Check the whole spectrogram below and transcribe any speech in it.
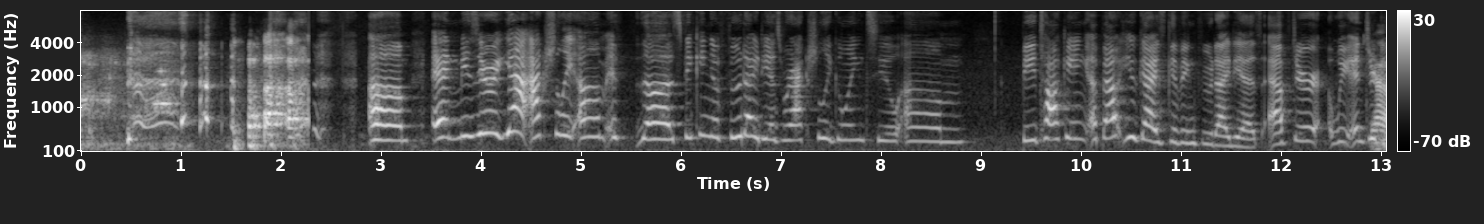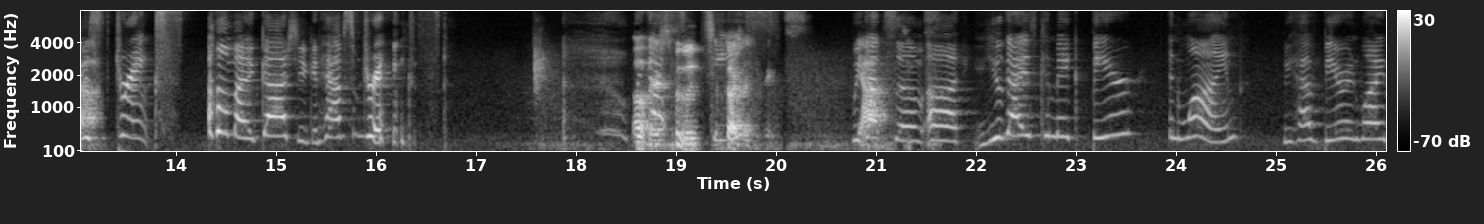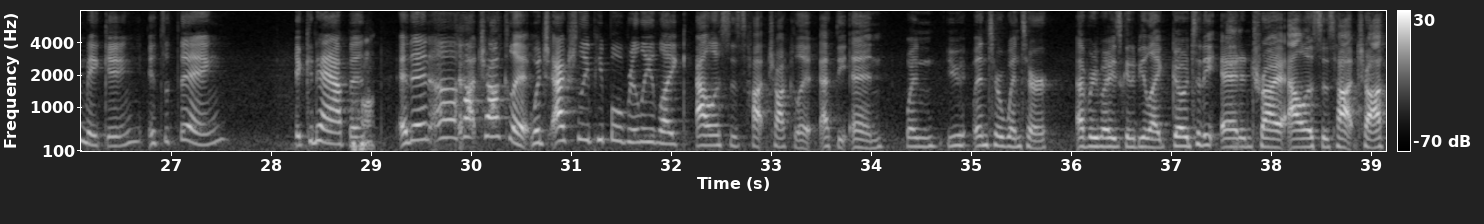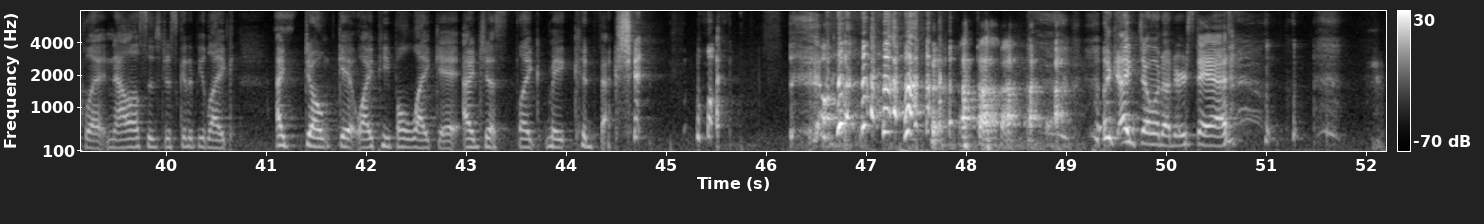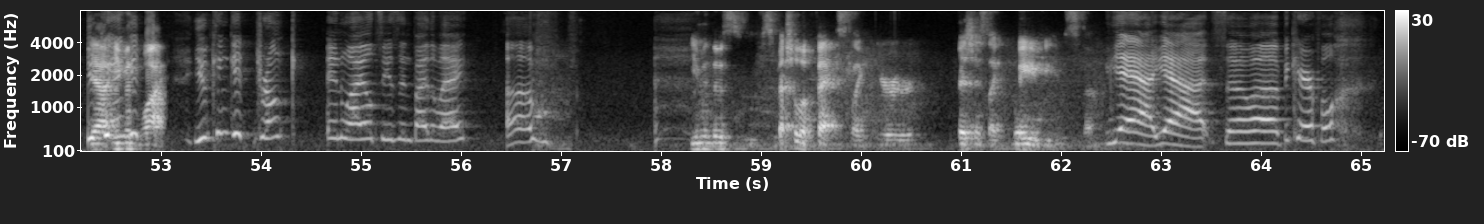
Um, and Mizuru, yeah, actually, um, if uh, speaking of food ideas, we're actually going to um be talking about you guys giving food ideas after we introduce Yeah. drinks. Oh my gosh, you can have some drinks. oh, there's food. Of course, there's teas. We Yeah. got some. Uh, you guys can make beer and wine. We have beer and wine making. It's a thing. It can happen. Uh-huh. And then uh, hot chocolate, which actually people really like Alice's hot chocolate at the end when you enter winter. Everybody's gonna be like, go to the end and try Alice's hot chocolate, and Alice is just gonna be like, I don't get why people like it. I just like make confection. once." like I don't understand. You yeah, can even get- why? You can get drunk in Wild Season, by the way. Um, Even those special effects, like your vision's like wavy and stuff. yeah, yeah. So uh, be careful,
